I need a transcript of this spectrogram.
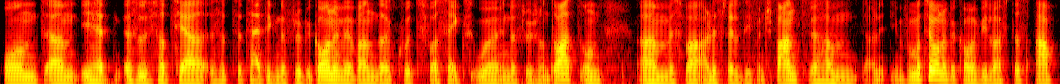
Und ähm, ich hätte, also es hat sehr, es hat sehr zeitig in der Früh begonnen. Wir waren da kurz vor 6 Uhr in der Früh schon dort und Ähm, es war alles relativ entspannt. Wir haben alle die Informationen bekommen, wie läuft das ab,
